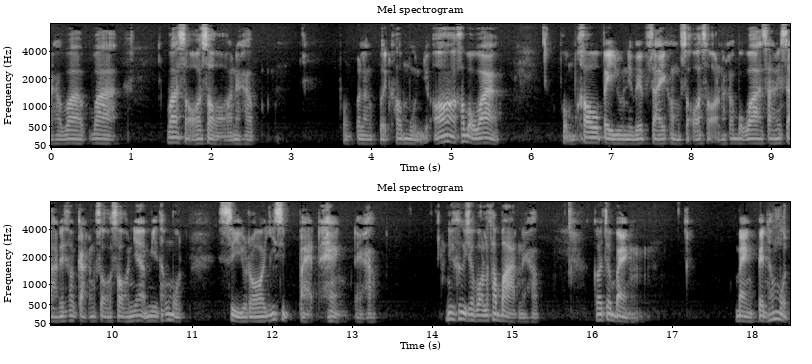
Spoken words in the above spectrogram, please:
นะครับ ว่าว่าว่าสอสอนะครับ ผมกำลังเปิดข้อมูลอยู่อ๋อเขาบอกว่า ผมเข้าไปอยู่ในเว็บไซต์ของสอสอนะครับ บอกว่าสารศึกษาในสังกัดของสอสอเนี่ยมีทั้งหมด 428 แห่งนะครับ นี่คือเฉพาะรัฐบาลนะครับ ก็จะแบ่งแบ่งเป็นทั้งหมด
